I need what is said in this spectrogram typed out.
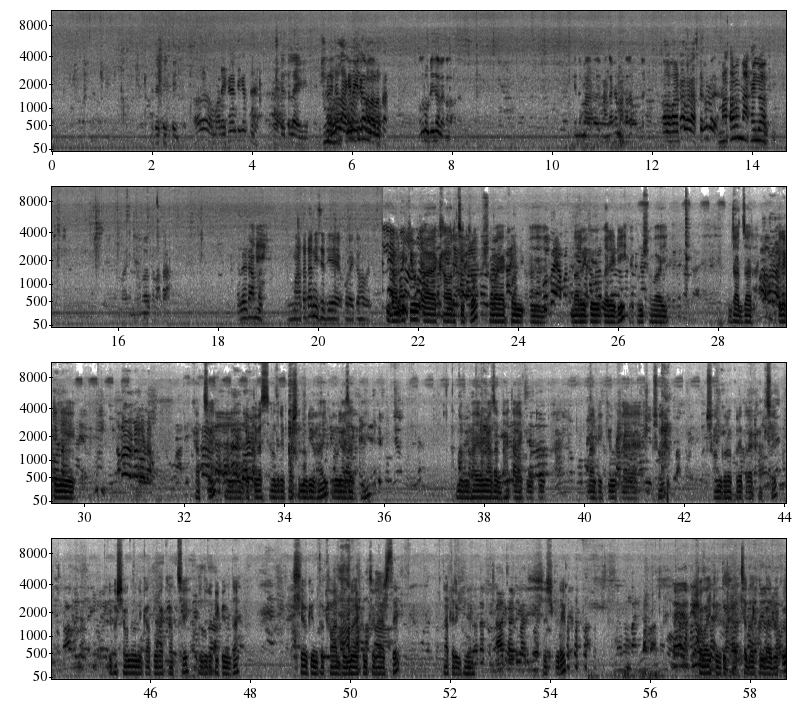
এটা ঠিক ঠিক ও এখানে ঠিক আছে? এটা তো লাগে। গেছে এটা লাগে না এটা কলা মাথা ওগুলো উঠে যাবে গলা ফাটা কিন্তু মা- ওই ফাঙ্গাসের মাথাটা না। কলা মাথাটা আবার আস্তে করে মাথাটা না খাইলো আর কি তাহলে এটা আপনার মাথাটা নিচে দিয়ে পুরাইতে হবে। বারবিকিউ খাওয়ার চিত্র। সবাই এখন বারবিকিউ রেডি। এখন সবাই যার যার প্লেটে নিয়ে খাচ্ছে দেখতে পাচ্ছি আমাদের এই পাশে নবী ভাই এবং আজাদ ভাই। নবী ভাই এবং আজাদ ভাই, তারা কিন্তু বারবিকিউ সংগ্রহ করে তারা খাচ্ছে। পাশে আমাদের অনেক আপুরা খাচ্ছে, আমাদের বিপিনদা। সেও কিন্তু খাওয়ার জন্য এখন চলে আসছে, রাতের ঘুম। শেষ করে সবাই কিন্তু খাচ্ছে, দেখেন বারবিকিউ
